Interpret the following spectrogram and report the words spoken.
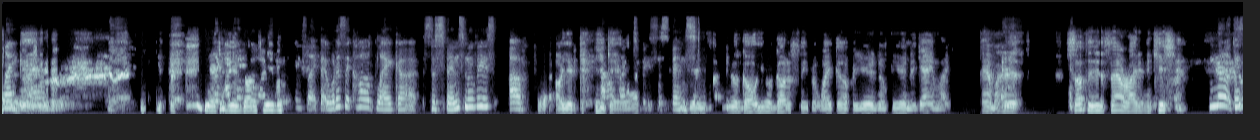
like. Um, yeah, like, I can't go watch movies like that. What is it called? Like uh suspense movies? Oh, yeah. oh, you, you can't like watch. suspense. Yeah, you, you'll go, you'll go to sleep and wake up, and you're in the you're in the game. Like, damn, I heard something didn't sound right in the kitchen. No, because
